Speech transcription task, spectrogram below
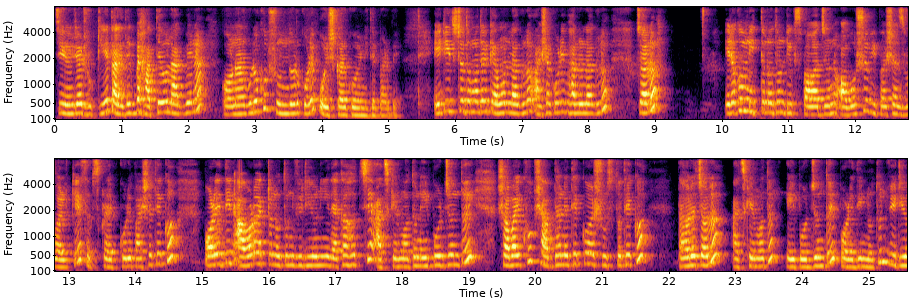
চিনিটা ঢুকিয়ে তাহলে দেখবে হাতেও লাগবে না কর্নারগুলো খুব সুন্দর করে পরিষ্কার করে নিতে পারবে। এই টিপসটা তোমাদের কেমন লাগল? আশা করি ভালো লাগল। চলো, এরকম নিত্য নতুন টিপস পাওয়ার জন্য অবশ্যই বিপাশাস ওয়ার্ল্ডকে সাবস্ক্রাইব করে পাশে থেকো। পরের দিন আবারও একটা নতুন ভিডিও নিয়ে দেখা হচ্ছে। আজকের মতন এই পর্যন্তই। সবাই খুব সাবধানে থেকো আর সুস্থ থেকো। তাহলে চলো, আজকের মতন এই পর্যন্তই। পরের দিন নতুন ভিডিও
